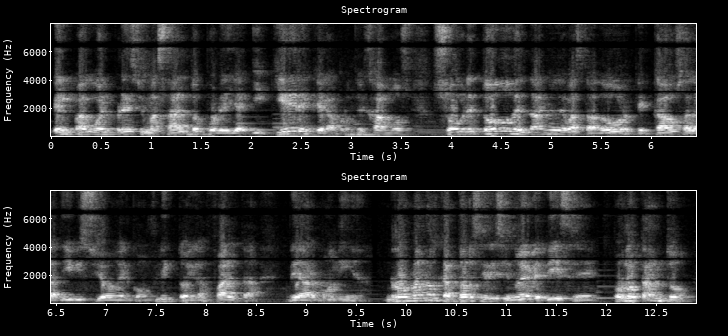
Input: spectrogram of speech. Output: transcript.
Él pagó el precio más alto por ella y quiere que la protejamos, sobre todo del daño devastador que causa la división, el conflicto y la falta de armonía. Romanos 14, 19 dice, por lo tanto,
